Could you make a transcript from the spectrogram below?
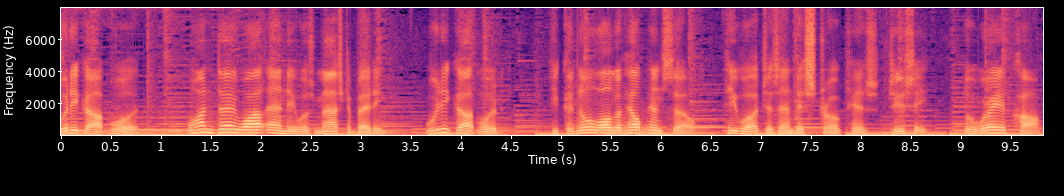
Woody got wood. One day while Andy was masturbating, Woody got wood. He could no longer help himself. He watched as Andy stroked his juicy, it cock.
